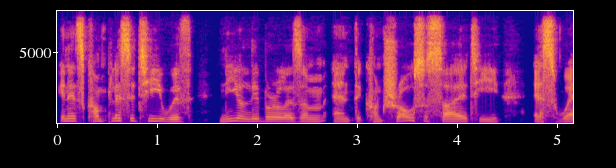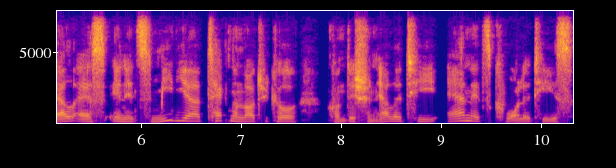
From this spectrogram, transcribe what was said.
in its complicity with neoliberalism and the control society, as well as in its media technological conditionality and its qualities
